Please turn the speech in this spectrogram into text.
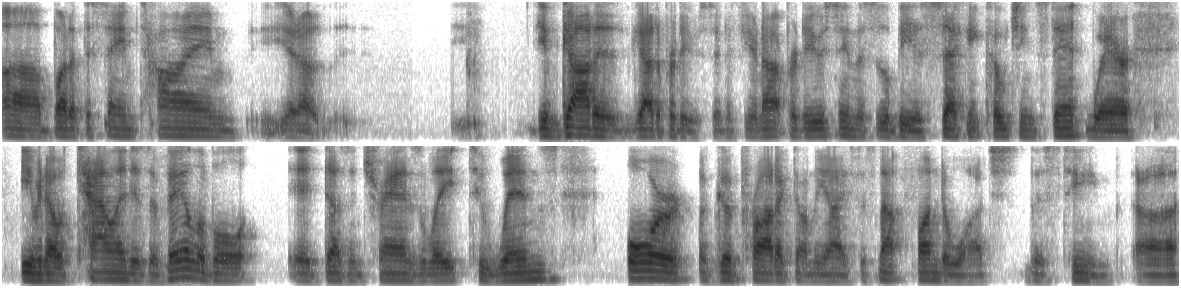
uh, but at the same time, you know you've got to got to produce. And if you're not producing, this will be a second coaching stint where, even though talent is available, it doesn't translate to wins or a good product on the ice. It's not fun to watch this team. Uh,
